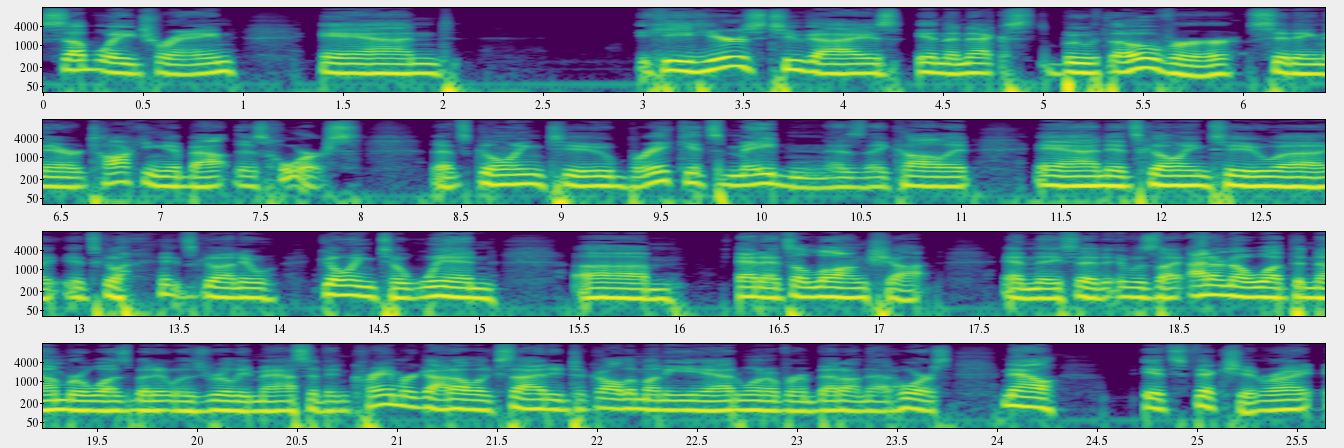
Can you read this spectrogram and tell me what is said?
subway train, and he hears two guys in the next booth over sitting there talking about this horse that's going to break its maiden, as they call it, and it's going to uh, it's going it's going to going to win, um, and it's a long shot. And they said it was like I don't know what the number was, but it was really massive. And Kramer got all excited, took all the money he had, went over and bet on that horse. Now it's fiction, right?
